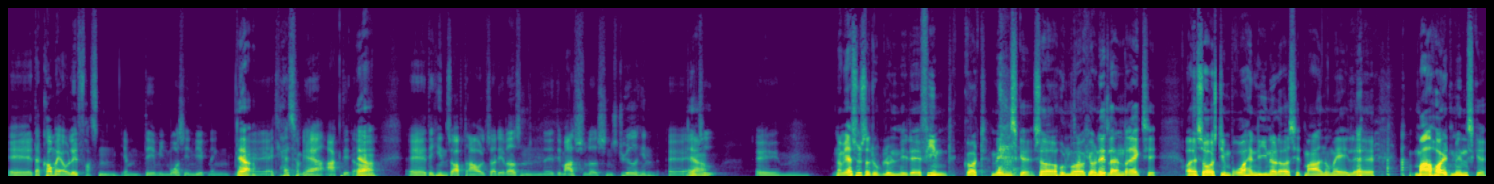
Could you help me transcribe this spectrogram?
øh, der kommer jeg jo lidt fra sådan, jamen det er min mors indvirkning, Ja. øh, at jeg er som jeg er, agtigt, og Ja. Øh, det er hendes opdragelse, og det har været sådan, øh, det er meget sådan noget sådan styret hende øh, altid. Øhm, Nå, men jeg synes, at du blev et uh, fint, godt menneske, så hun må have gjort et eller andet rigtigt. Og jeg så også, at din bror, han ligner da også et meget normalt, uh, meget højt menneske.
